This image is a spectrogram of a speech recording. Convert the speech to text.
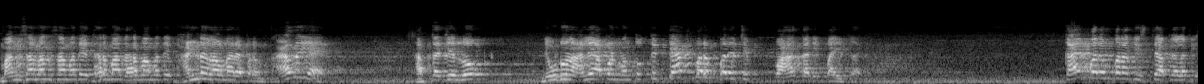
माणसा माणसामध्ये धर्मा धर्मामध्ये भांड लावणाऱ्या परंपरा आजही आहे आत्ताचे लोक निवडून आले आपण म्हणतो ते त्याच परंपरेचे वाहक आणि पायिक आहे काय परंपरा दिसते आपल्याला ती?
